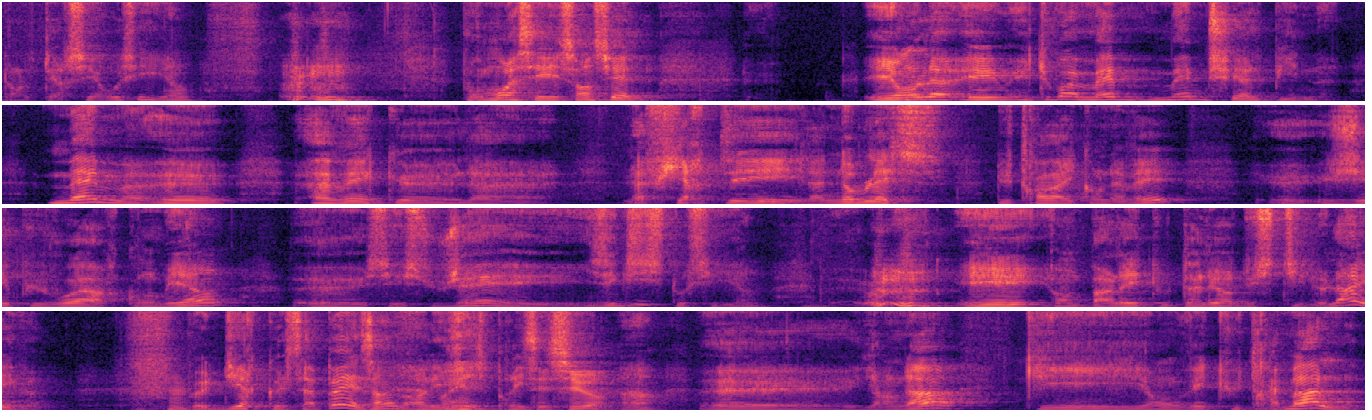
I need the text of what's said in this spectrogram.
dans le tertiaire aussi. hein. Pour moi, c'est essentiel. Et, on et tu vois, même, même chez Alpine, même euh, avec euh, la, la fierté et la noblesse du travail qu'on avait, euh, j'ai pu voir combien euh, ces sujets, ils existent aussi. hein. Et on parlait tout à l'heure du style live. On peut dire que ça pèse hein, dans les Oui, esprits. c'est sûr. Hein. Euh, Il y en a qui ont vécu très mal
